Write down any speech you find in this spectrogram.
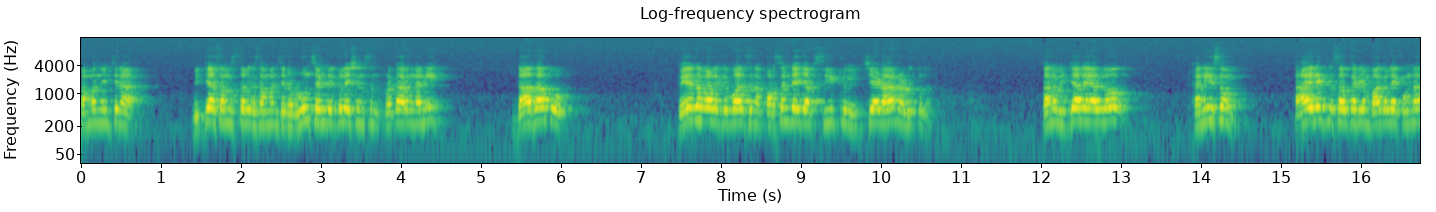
సంబంధించిన విద్యా సంస్థలకు సంబంధించిన రూల్స్ అండ్ రెగ్యులేషన్స్ ప్రకారం కానీ దాదాపు పేదవాళ్ళకి ఇవ్వాల్సిన పర్సంటేజ్ ఆఫ్ సీట్లు ఇచ్చాడా అని అడుగుతున్నా. తన విద్యాలయాల్లో కనీసం టాయిలెట్ల సౌకర్యం బాగలేకుండా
